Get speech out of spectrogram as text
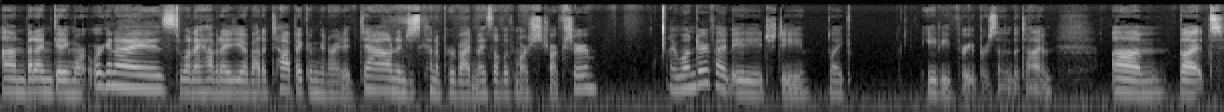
Um, but I'm getting more organized. When I have an idea about a topic, I'm going to write it down and just kind of provide myself with more structure. I wonder if I have ADHD like 83% of the time. Um, but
